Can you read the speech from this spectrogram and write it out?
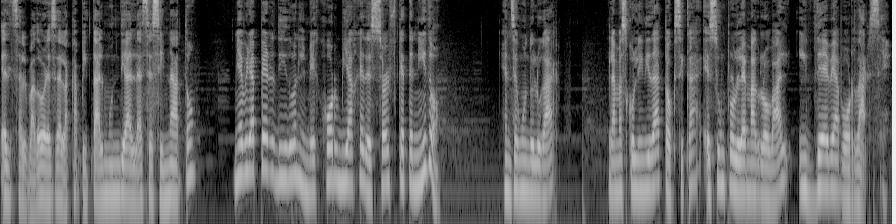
El Salvador es de la capital mundial de asesinato, me habría perdido en el mejor viaje de surf que he tenido. En segundo lugar, la masculinidad tóxica es un problema global y debe abordarse.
